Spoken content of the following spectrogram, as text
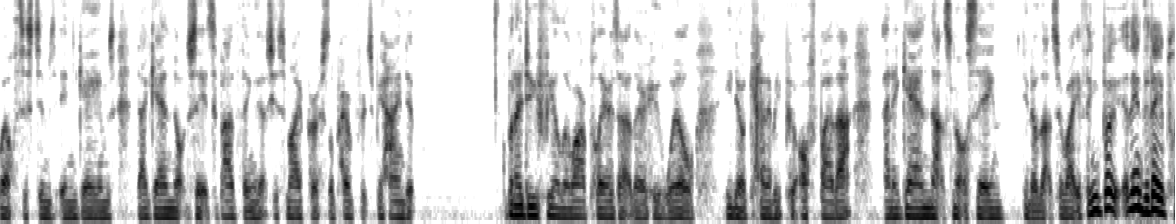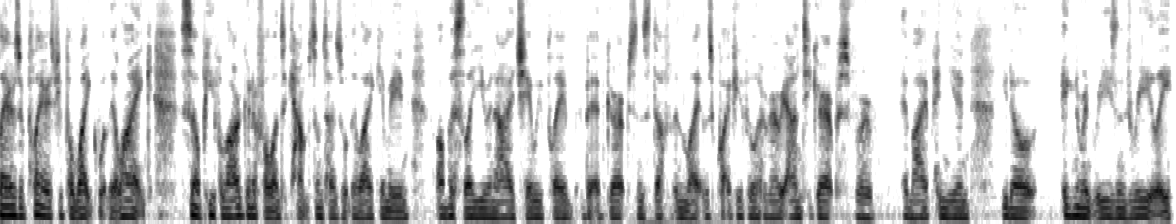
wealth systems in games. Again, not to say it's a bad thing. That's just my personal preference behind it. But I do feel there are players out there who will, you know, kind of be put off by that. And again, that's not saying, you know, that's the right thing. But at the end of the day, players are players. People like what they like. So people are going to fall into camp sometimes what they like. I mean, obviously, you and I, Che, we play a bit of GURPS and stuff. And like, there's quite a few people who are very anti GURPS for, in my opinion, you know, ignorant reasons really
